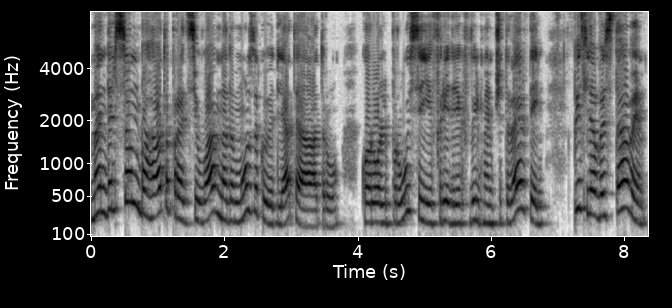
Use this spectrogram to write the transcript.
Мендельсон багато працював над музикою для театру. Король Прусії Фрідріх Вільгельм IV після вистави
